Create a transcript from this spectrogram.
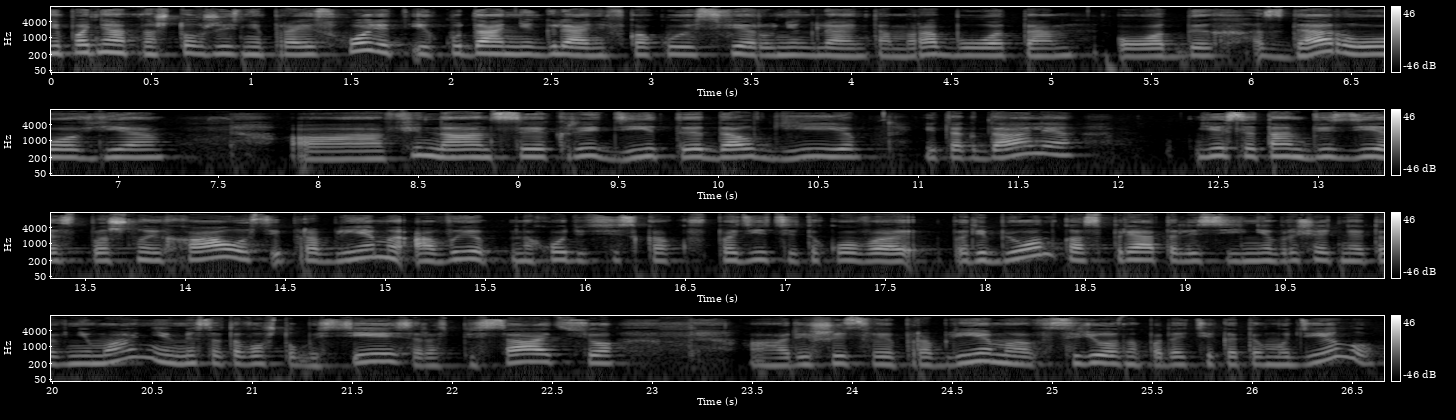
непонятно, что в жизни происходит, и куда ни глянь, в какую сферу ни глянь, там работа, отдых, здоровье, а, финансы, кредиты, долги и так далее. Если там везде сплошной хаос и проблемы, а вы находитесь как в позиции такого ребенка, спрятались и не обращать на это внимания, вместо того, чтобы сесть, расписать все, а, решить свои проблемы, серьезно подойти к этому делу,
